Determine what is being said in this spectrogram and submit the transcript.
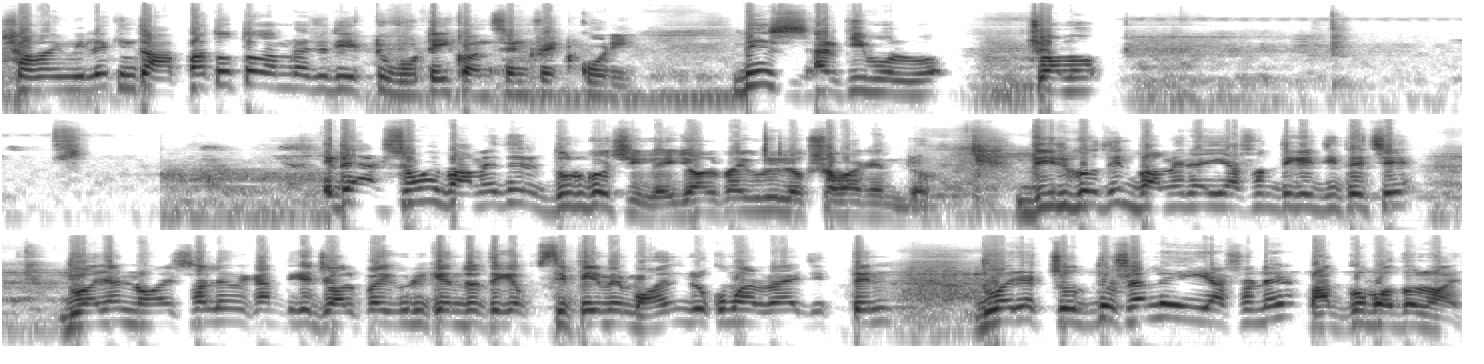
সবাই মিলে কিন্তু আপাতত আমরা যদি একটু ভোটেই কনসেন্ট্রেট করি। বেশ আর কি বলব? চলো। এটা একসময় বামেদের দুর্গ ছিল এই জলপাইগুড়ি লোকসভা কেন্দ্র। দীর্ঘদিন বামেরা এই আসন থেকে জিতেছে। দু সালে এখান থেকে জলপাইগুড়ি কেন্দ্র থেকে সিপিএম এর মহেন্দ্র কুমার রায় জিততেন। দু সালে এই আসনের ভাগ্য বদল হয়।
